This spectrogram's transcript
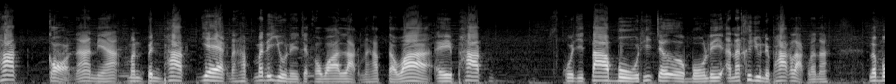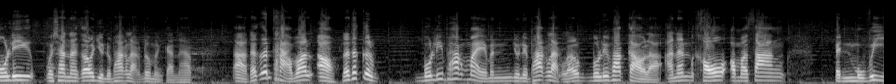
ภาค ก่อนหน้าเนี้ยมันเป็นภาคแยกนะครับ ไม่ได้อยู่ในจักรวาลหลักนะครับ แต่ว่าไอ้ภาคกูจิต้าบูที่เจอเออโบลีอันนั้นคืออยู่ในภาคหลักแล้วนะแล้วโบลีเวอร์ชันนั้นก็อยู่ในภาคหลักด้วยเหมือนกันนะครับอ่าถ้าเกิดถามว่าอ้าวแล้วถ้าเกิดโบลีภาคใหม่มันอยู่ในภาคหลักแล้วโบลีภาคเก่าล่ะอันนั้นเขาเอามาสร้างเป็นมูวี่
